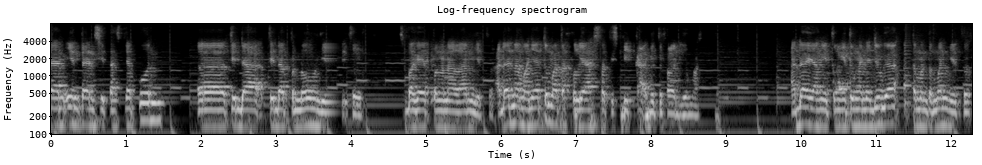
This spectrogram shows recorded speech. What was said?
dan intensitasnya pun uh, tidak tidak penuh gitu sebagai pengenalan gitu. Ada namanya tuh mata kuliah statistika gitu kalau di humas. Ada yang hitung-hitungannya juga teman-teman gitu.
